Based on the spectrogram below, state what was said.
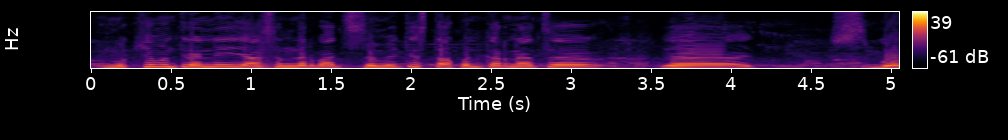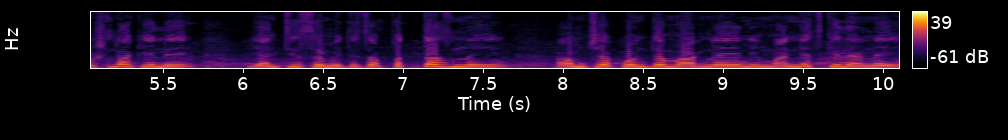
मुख्यमंत्र्यांनी या संदर्भात समिती स्थापन करण्याचं घोषणा केली. यांची समितीचा पत्ताच नाही. आमच्या कोणत्या मागण्या यांनी मान्यच केल्या नाही.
